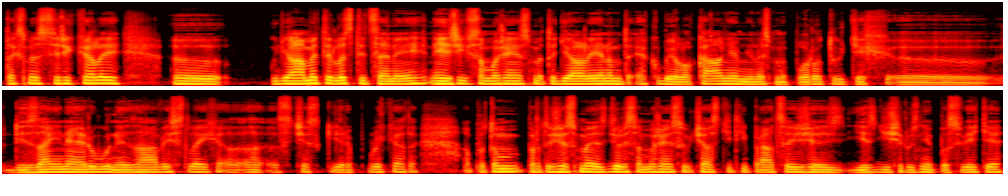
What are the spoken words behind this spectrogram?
tak jsme si říkali, e, uděláme tyhle ty ceny. Nejdřív samozřejmě jsme to dělali jenom t- jakoby lokálně, měli jsme porotu těch e, designérů nezávislých a, a, z České republiky a, tak. a potom, protože jsme jezdili samozřejmě součástí té práce, že jezdíš různě po světě,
